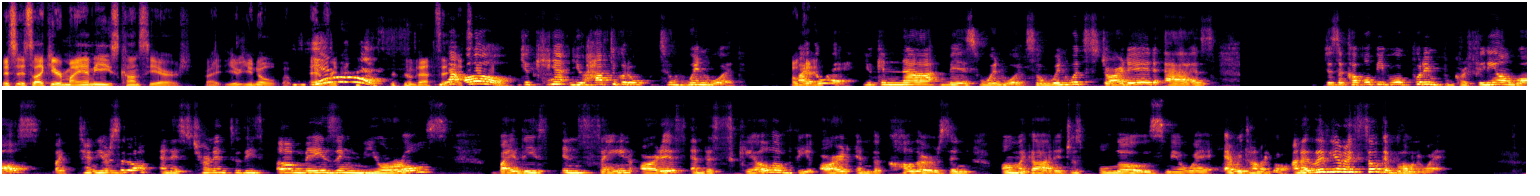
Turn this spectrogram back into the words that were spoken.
It's it's like your miami's concierge right? You you know everything. yes! That's yeah. oh you can't you have to go to to wynwood Okay. By the way, you cannot miss Wynwood. So Wynwood started as just a couple people putting graffiti on walls like 10 years mm-hmm. ago, and it's turned into these amazing murals by these insane artists and the scale of the art and the colors and oh my god it just blows me away every time i go and i live here and i still get blown away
